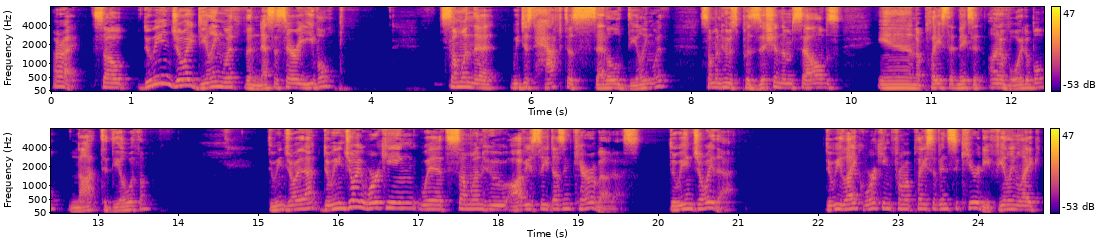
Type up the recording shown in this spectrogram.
All right, so do we enjoy dealing with the necessary evil? Someone that we just have to settle dealing with? Someone who's positioned themselves in a place that makes it unavoidable not to deal with them? Do we enjoy that? Do we enjoy working with someone who obviously doesn't care about us? Do we enjoy that? Do we like working from a place of insecurity, feeling like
